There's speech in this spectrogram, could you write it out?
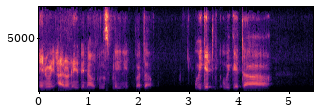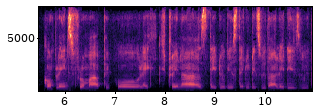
Anyway, I don't know even how to explain it, but uh, we get we get uh, complaints from uh, people like trainers. They do this, they do this with our ladies, with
